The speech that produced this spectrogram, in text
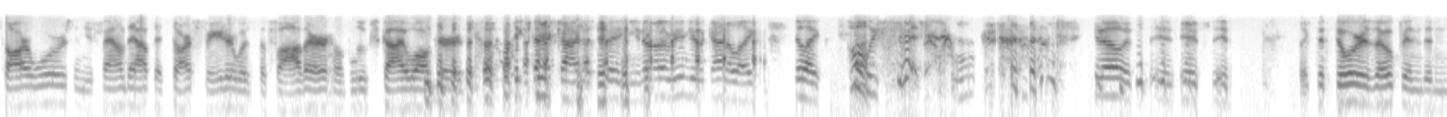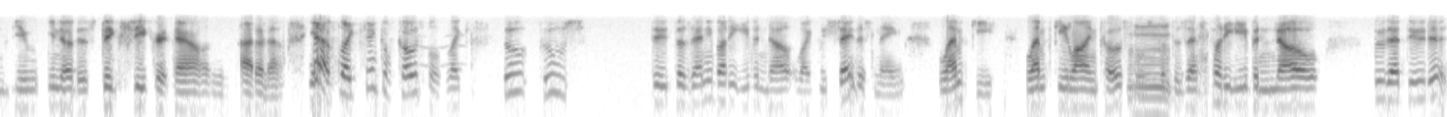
Star Wars and you found out that Darth Vader was the father of Luke Skywalker, it's like that kind of thing. You know what I mean? You're kind of like, you're like, holy shit! you know, it's it, it's it's like the door is opened and you you know this big secret now. And I don't know. Yeah, it's like think of coastals. Like who who's do, does anybody even know? Like we say this name, Lemke, Lemke Line Coastals, Mm. but does anybody even know who that dude is?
